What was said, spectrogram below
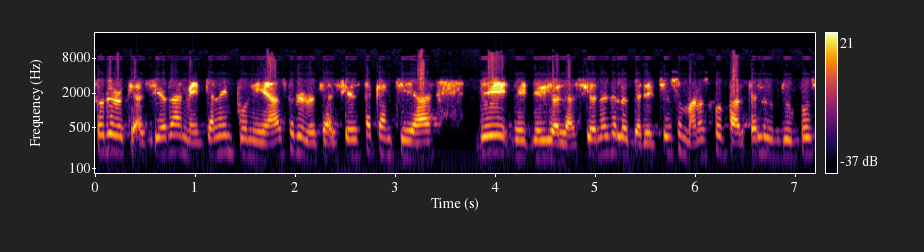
sobre lo que ha sido realmente la impunidad, sobre lo que ha sido esta cantidad de, de, violaciones de los derechos humanos por parte de los grupos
